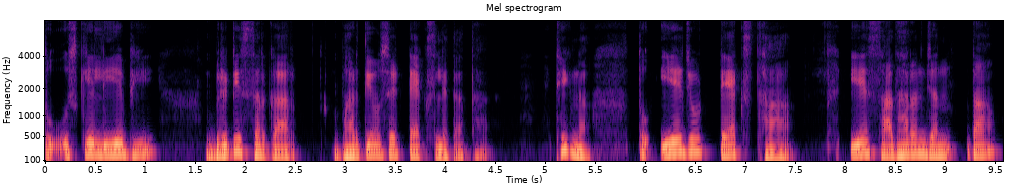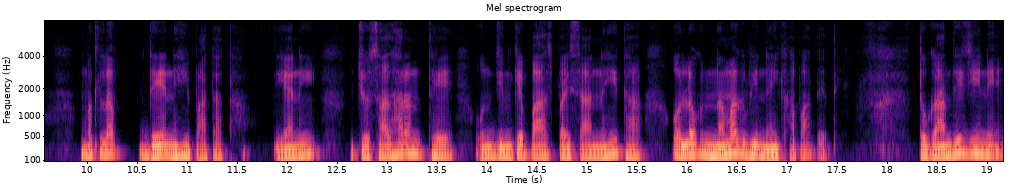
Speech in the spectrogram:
तो उसके लिए भी ब्रिटिश सरकार भारतीयों से टैक्स लेता था, ठीक ना? तो ये जो टैक्स था ये साधारण जनता मतलब दे नहीं पाता था। यानी जो साधारण थे, उन जिनके पास पैसा नहीं था वो लोग नमक भी नहीं खा पाते थे। तो गांधी जी ने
